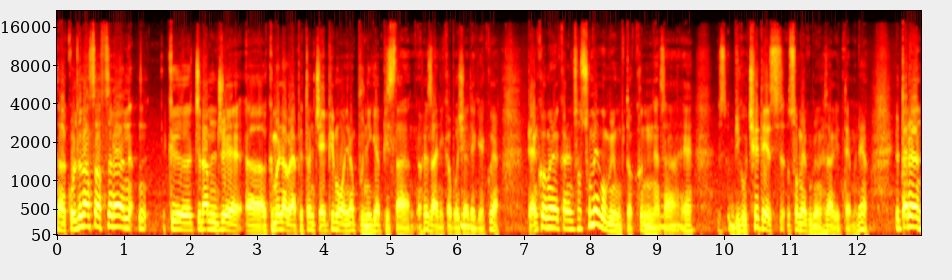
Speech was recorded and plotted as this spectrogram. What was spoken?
어, 골드만삭스는 음, 그 지난주에 어, 금요일 날 발표했던 JP모건이랑 분위기가 비슷한 회사니까 보셔야 되겠고요. 뱅크 오브 아메리카는 소매금융부터 큰 회사에 미국 최대 소매금융 회사이기 때문에요. 일단은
